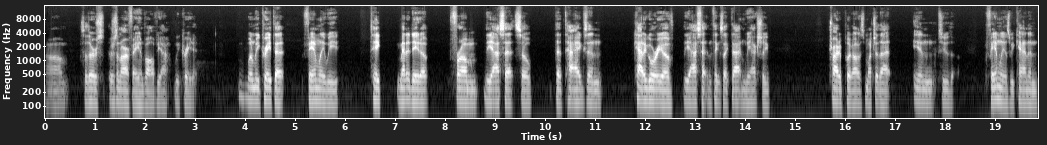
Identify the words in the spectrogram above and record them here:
Um, so there's there's an RFA involved. Yeah, we create it. When we create that family, we take metadata from the asset, so the tags and category of the asset and things like that, and we actually try to put as much of that into the family as we can. And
